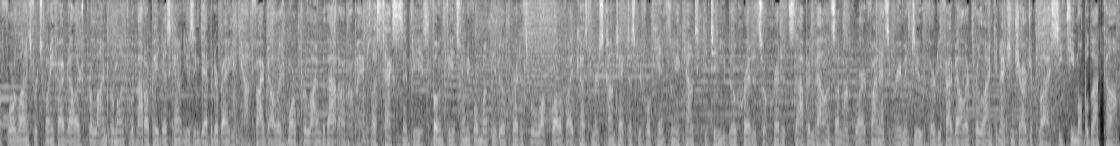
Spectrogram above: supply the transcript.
of four lines for $25 per line per month with auto pay discount using debit or bank account. $5 more per line without auto pay, plus taxes and fees. Phone fee at 24 monthly bill credits for well qualified customers. Contact us before canceling account to continue bill credits or credit stop and balance on required finance agreement due. $35 per line connection charge applies. Ctmobile.com.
